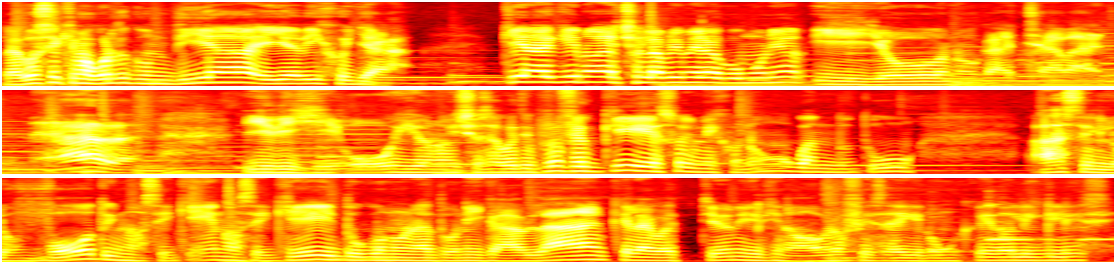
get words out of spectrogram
La cosa es que me acuerdo que un día ella dijo, ya, ¿quién aquí no ha hecho la primera comunión? Y yo no cachaba nada. Y dije, uy, yo no he hecho esa cuestión. Profe, ¿qué es eso? Y me dijo, no, cuando tú haces los votos y no sé qué, no sé qué, y tú con una túnica blanca y la cuestión. Y yo dije, no, profe, ¿sabes que nunca he ido a la iglesia?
